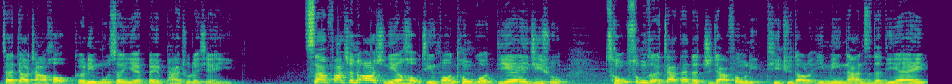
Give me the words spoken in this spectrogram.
在调查后，格里姆森也被排除了嫌疑。此案发生了二十年后，警方通过 DNA 技术，从松泽加代的指甲缝里提取到了一名男子的 DNA。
